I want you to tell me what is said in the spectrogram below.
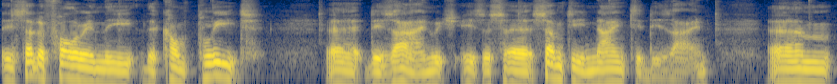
instead of following the, the complete uh, design, which is a 1790 design, um,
